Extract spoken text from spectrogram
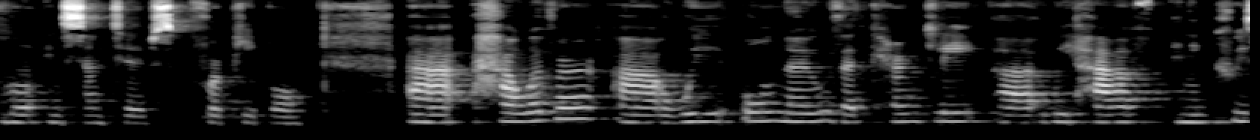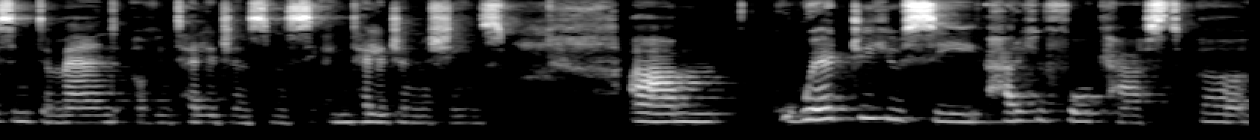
more incentives for people. Uh, however, uh, we all know that currently we have an increasing demand of intelligence, intelligent machines. Um, where do you see how do you forecast uh,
